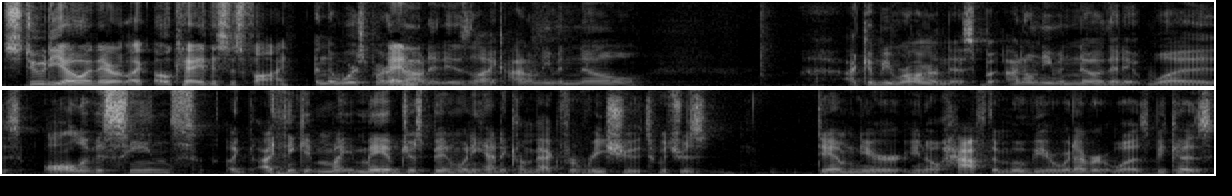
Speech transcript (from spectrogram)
studio, and they were like, "Okay, this is fine." And the worst part And- about it is like I don't even know. I could be wrong on this, but I don't even know that it was all of his scenes. Like I think it might may have just been when he had to come back for reshoots, which was damn near you know half the movie or whatever it was, because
